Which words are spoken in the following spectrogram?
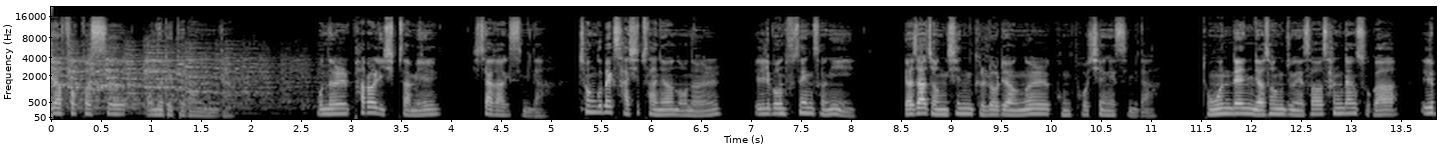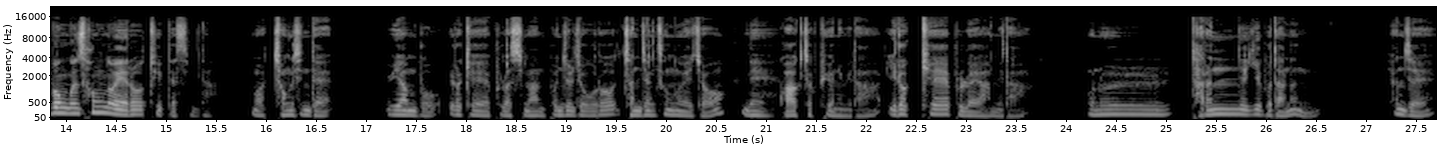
코리아 포커스 오늘의 대강입니다. 오늘 8월 23일 시작하겠습니다. 1944년 오늘 일본 후생성이 여자 정신 근로령을 공포 시행했습니다. 동원된 여성 중에서 상당수가 일본군 성노예로 투입됐습니다. 뭐 정신대, 위안부 이렇게 불렀지만 본질적으로 전쟁 성노예죠. 네. 과학적 표현입니다. 이렇게 불러야 합니다. 오늘 다른 얘기보다는 현재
